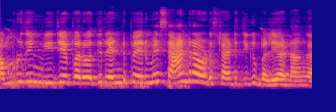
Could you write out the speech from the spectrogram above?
கம்ருதீன் விஜய் பர்வதி ரெண்டு பேருமே சாண்ட்ராவோட ஸ்ட்ராட்டஜிக்கு பலியானாங்க.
